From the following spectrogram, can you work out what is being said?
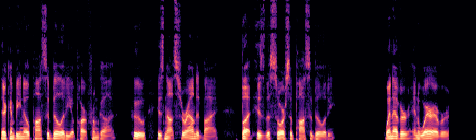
there can be no possibility apart from God, who is not surrounded by, but is the source of possibility. Whenever and wherever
